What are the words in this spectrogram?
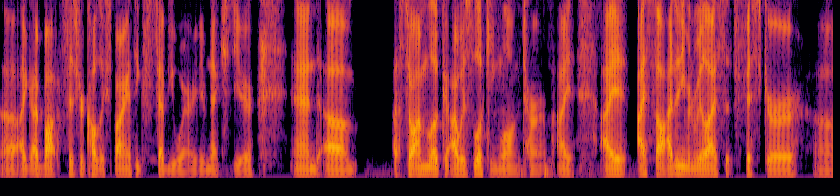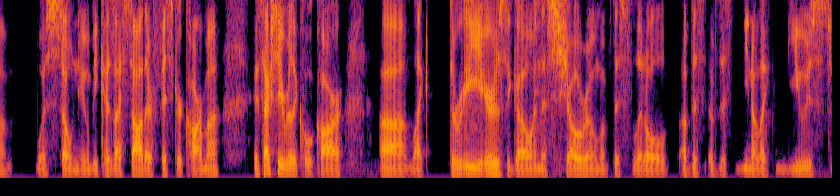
Uh, I, I bought Fisker calls expiring I think February of next year, and um, so I'm look I was looking long term. I I I thought I didn't even realize that Fisker um, was so new because I saw their Fisker Karma. It's actually a really cool car. Um, like three years ago in this showroom of this little of this of this you know like used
